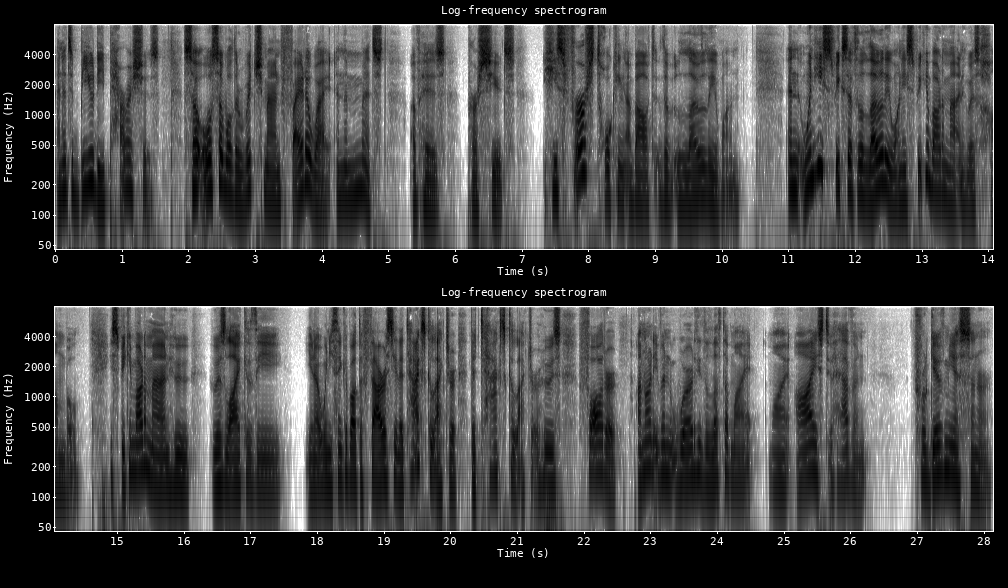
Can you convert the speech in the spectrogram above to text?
and its beauty perishes. So also will the rich man fade away in the midst of his pursuits. He's first talking about the lowly one And when he speaks of the lowly one, he's speaking about a man who is humble. He's speaking about a man who who is like the you know, when you think about the Pharisee and the tax collector, the tax collector whose father, I'm not even worthy to lift up my my eyes to heaven. Forgive me a sinner.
